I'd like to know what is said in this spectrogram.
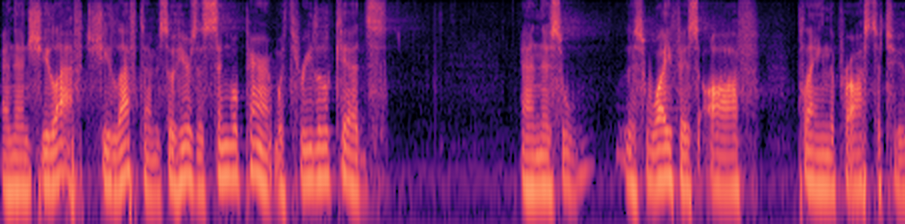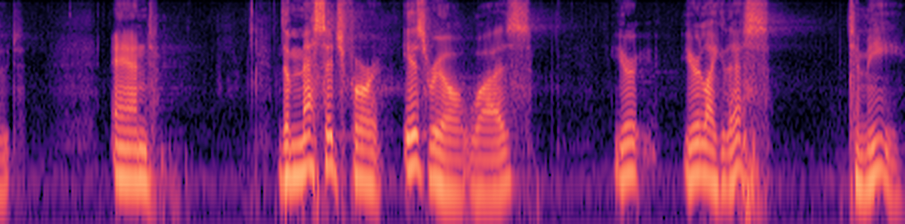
and then she left. She left him. So here's a single parent with three little kids and this, this wife is off playing the prostitute. And the message for Israel was you're, you're like this to me.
